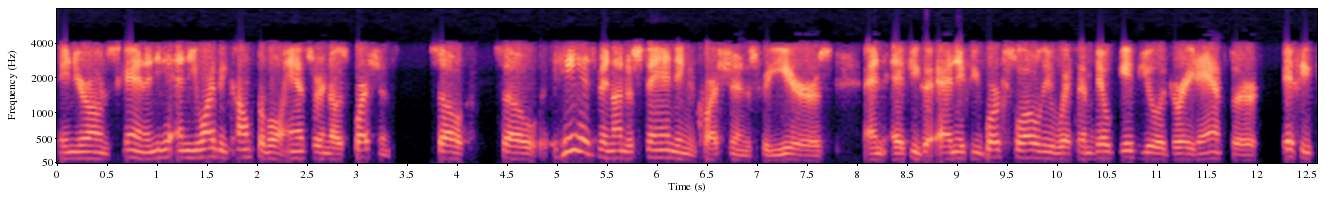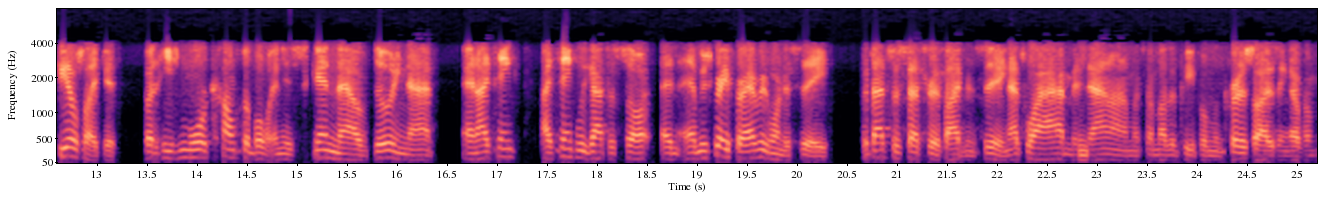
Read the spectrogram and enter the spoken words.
in your own skin, and you and you want to be comfortable answering those questions. So so he has been understanding the questions for years, and if you and if you work slowly with him, he'll give you a great answer if he feels like it. But he's more comfortable in his skin now of doing that, and I think I think we got to saw, and, and it was great for everyone to see. But that's the Cespedes I've been seeing. That's why I haven't been down on him with some other people and criticizing of him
